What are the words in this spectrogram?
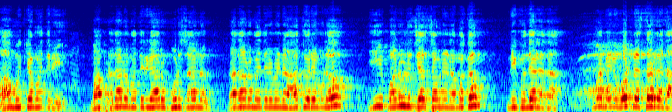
ఆ ముఖ్యమంత్రి మా ప్రధానమంత్రి గారు మూడు సార్లు ప్రధానమంత్రి ఆధ్వర్యంలో ఈ పనులు చేస్తామనే నమ్మకం మీకు ఉందా లేదా? అమ్మా మీరు ఓట్లు వేస్తారు కదా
